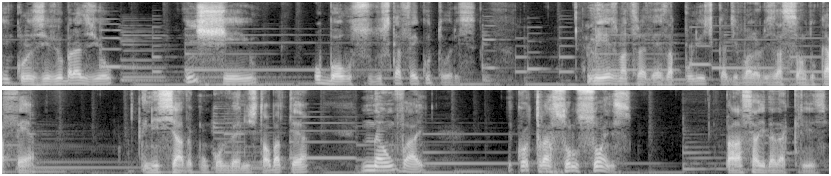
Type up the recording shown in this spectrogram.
inclusive o Brasil em cheio o bolso dos cafeicultores. Mesmo através da política de valorização do café, iniciada com o convênio de Taubaté, não vai encontrar soluções para a saída da crise.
